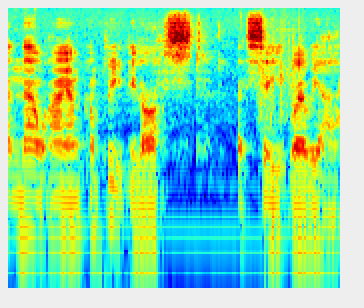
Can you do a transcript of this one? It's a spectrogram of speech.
And now I am completely lost. Let's see where we are.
